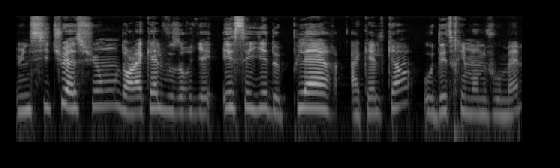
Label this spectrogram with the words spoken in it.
une situation dans laquelle vous auriez essayé de plaire à quelqu'un au détriment de vous-même,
